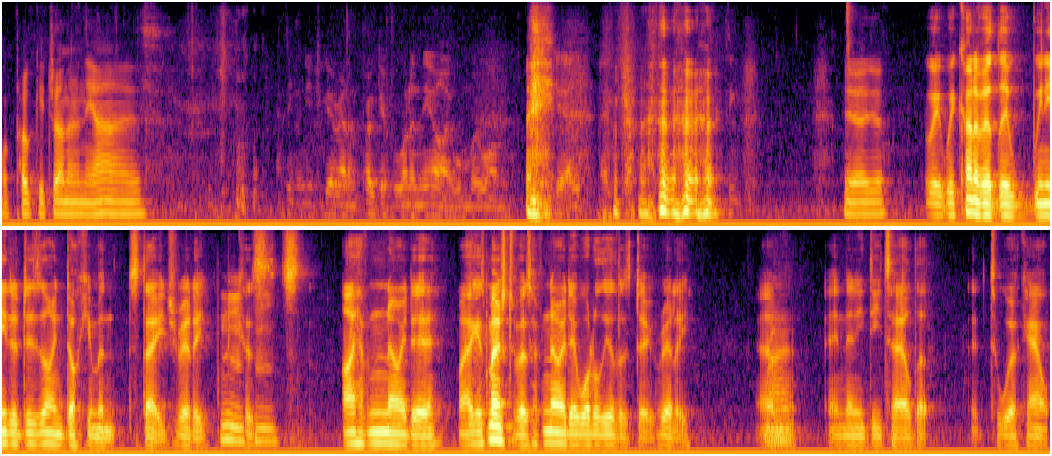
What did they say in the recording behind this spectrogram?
or poke each other in the eyes? I think we need to go around and poke everyone in the eye one by one. yeah, yeah. we, we're kind of at the we need a design document stage, really, because s- I have no idea. Well, I guess most of us have no idea what all the others do, really, um, Right. in any detail that to work out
